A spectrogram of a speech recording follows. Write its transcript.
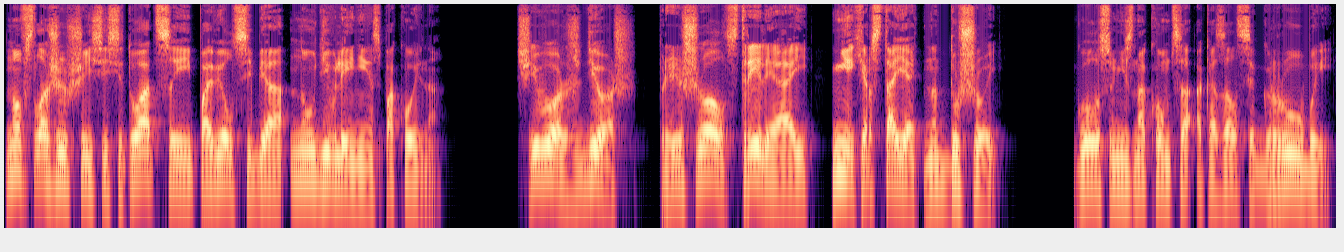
но в сложившейся ситуации повел себя на удивление спокойно. «Чего ждешь? Пришел, стреляй! Нехер стоять над душой!» Голос у незнакомца оказался грубый,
